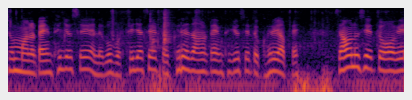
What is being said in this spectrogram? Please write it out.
જમવાનો ટાઈમ થઈ જશે, એટલે બપોર થઈ જશે, તો ઘરે જવાનો ટાઈમ થઈ જશે, તો ઘરે આપણે જવાનું છે. તો હવે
